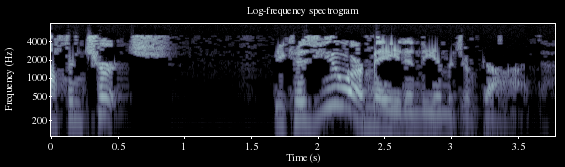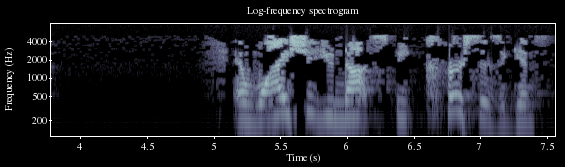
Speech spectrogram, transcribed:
off in church? Because you are made in the image of God. And why should you not speak curses against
